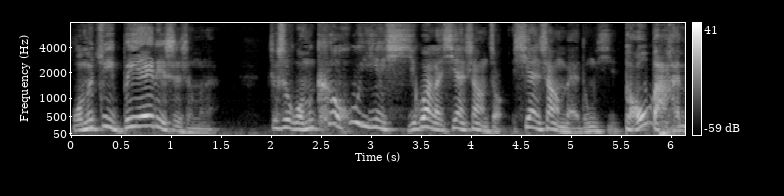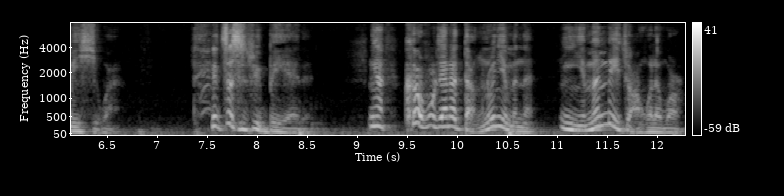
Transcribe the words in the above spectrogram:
我们最悲哀的是什么呢？就是我们客户已经习惯了线上找线上买东西，老板还没习惯，这是最悲哀的。你看，客户在那等着你们呢，你们没转回来弯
